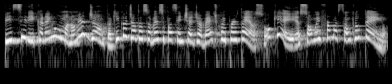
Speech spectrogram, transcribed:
Piscirica nenhuma, não me adianta. O que, que adianta saber se o paciente é diabético ou hipertenso? Ok, é só uma informação que eu tenho.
